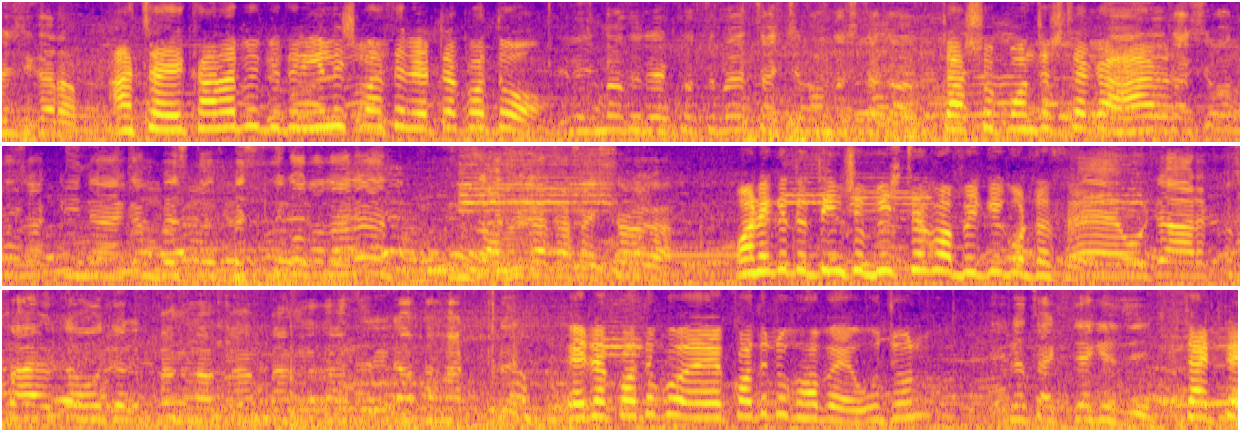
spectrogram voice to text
বেশি আচ্ছা এই খারাপের ভিতরে ইলিশ মাছের রেটটা কত? ইলিশ মাছের রেট হচ্ছে চারশো পঞ্চাশ টাকা। চারশো পঞ্চাশ টাকা আর চারশো পঞ্চাশ টাকা। কিনে এখন বেচতে বেচতে কত জানেন? তিনশো আশি টাকা চারশো টাকা। অনেকে তো তিনশো বিশ টাকাও বিক্রি করতেছে। হ্যাঁ ওইটা বাংলা বাংলা আছে এটা তো হাট করে। এটা কত কতটুকু হবে ওজন? এটা চারটে কেজি। চারটে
